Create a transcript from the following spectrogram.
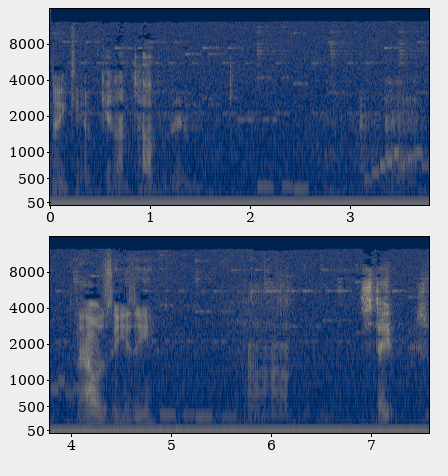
No, you can't. Get on top of him. That was easy. Uh huh. Staples.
